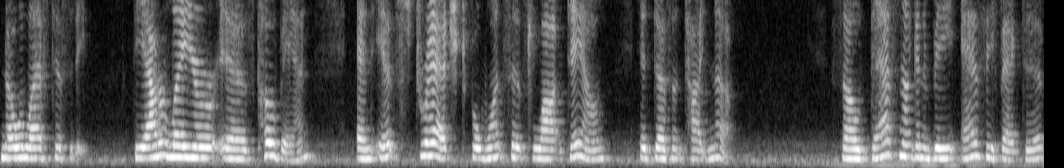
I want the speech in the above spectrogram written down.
no elasticity. The outer layer is Coban and it's stretched, but once it's locked down, it doesn't tighten up. So that's not going to be as effective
